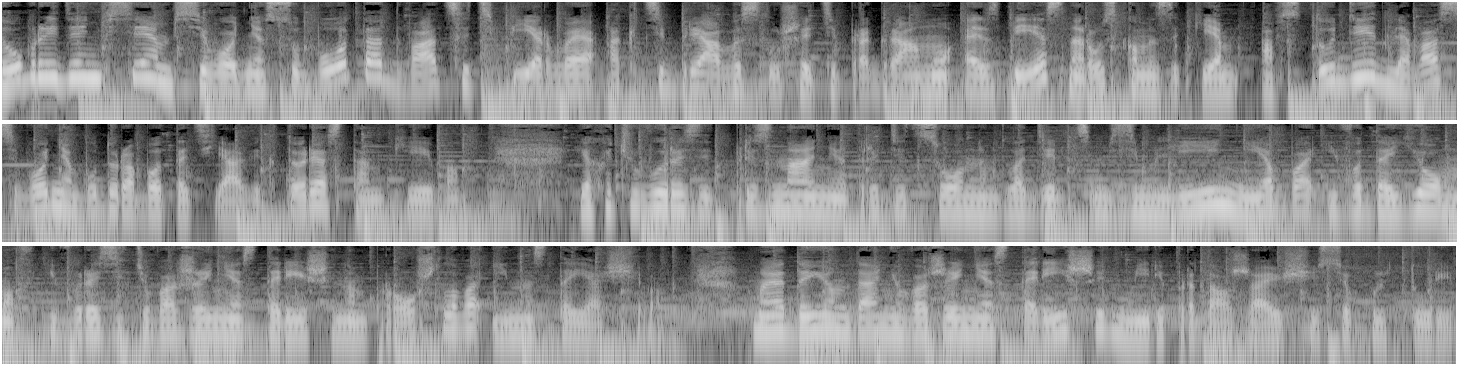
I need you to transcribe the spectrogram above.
Добрый день всем! Сегодня суббота, 21 октября. Вы слушаете программу SBS на русском языке. А в студии для вас сегодня буду работать я, Виктория Станкеева. Я хочу выразить признание традиционным владельцам земли, неба и водоемов и выразить уважение старейшинам прошлого и настоящего. Мы отдаем дань уважения старейшей в мире продолжающейся культуре.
